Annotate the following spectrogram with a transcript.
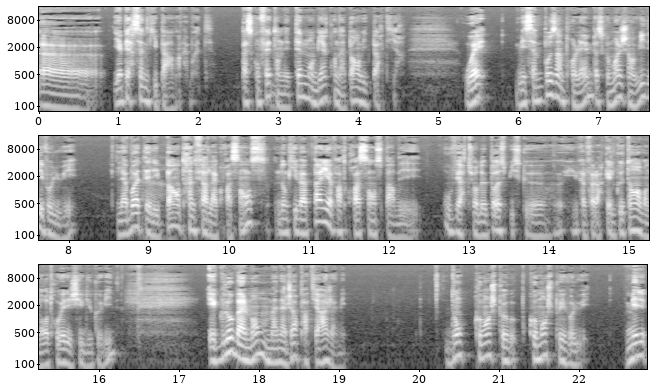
il y a personne qui part dans la boîte parce qu'en fait on est tellement bien qu'on n'a pas envie de partir. Ouais, mais ça me pose un problème parce que moi j'ai envie d'évoluer. La boîte, elle n'est pas en train de faire de la croissance, donc il va pas y avoir de croissance par des ouvertures de postes puisque euh, il va falloir quelques temps avant de retrouver les chiffres du Covid. Et globalement, mon manager partira jamais. Donc comment je peux, comment je peux évoluer? Mais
